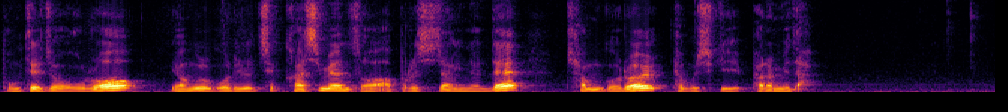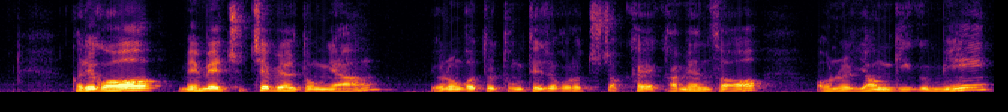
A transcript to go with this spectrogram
동태적으로 연결고리를 체크하시면서 앞으로 시장이 있는데 참고를 해보시기 바랍니다. 그리고 매매 주체별 동향 이런 것들 동태적으로 추적해 가면서 오늘 연기금이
